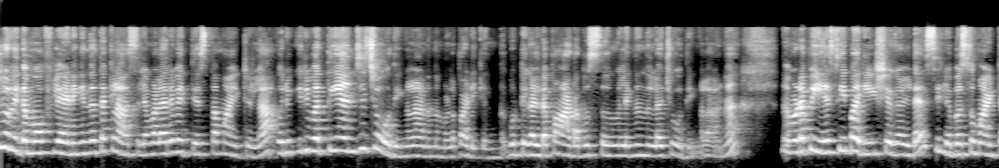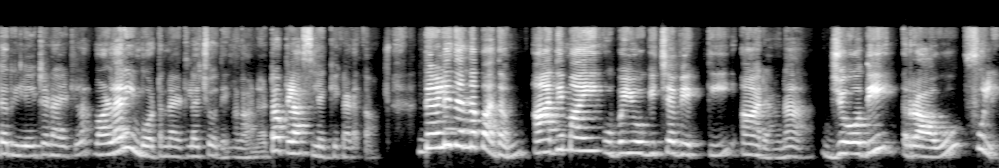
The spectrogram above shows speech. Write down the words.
to rhythm of learning ഇന്നത്തെ ക്ലാസ്സിൽ വളരെ വ്യത്യസ്തമായിട്ടുള്ള ഒരു ഇരുപത്തിയഞ്ച് ചോദ്യങ്ങളാണ് നമ്മൾ പഠിക്കുന്നത്. കുട്ടികളുടെ പാഠപുസ്തകങ്ങളിൽ നിന്നുള്ള ചോദ്യങ്ങളാണ്. നമ്മുടെ പി എസ് സി പരീക്ഷകളുടെ സിലബസുമായിട്ട് റിലേറ്റഡ് ആയിട്ടുള്ള വളരെ ഇമ്പോർട്ടന്റ് ആയിട്ടുള്ള ചോദ്യങ്ങളാണ് കേട്ടോ. ക്ലാസ്സിലേക്ക് കിടക്കാം. ദളിത് എന്ന പദം ആദ്യമായി ഉപയോഗിച്ച വ്യക്തി ആരാണ്? ജ്യോതി റാവു ഫുലെ.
